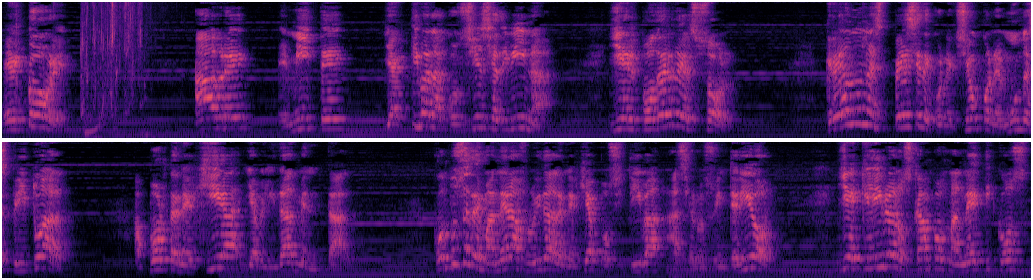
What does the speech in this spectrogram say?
El cobre abre, emite y activa la conciencia divina y el poder del sol, creando una especie de conexión con el mundo espiritual. Aporta energía y habilidad mental. Conduce de manera fluida la energía positiva hacia nuestro interior y equilibra los campos magnéticos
